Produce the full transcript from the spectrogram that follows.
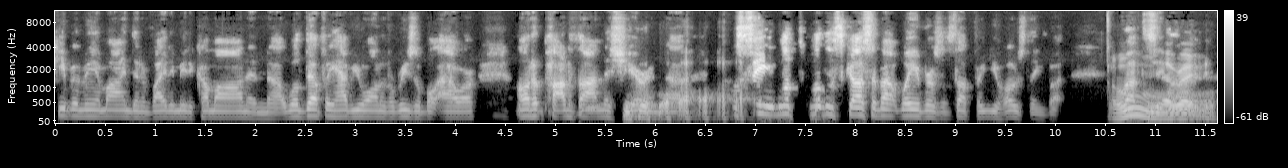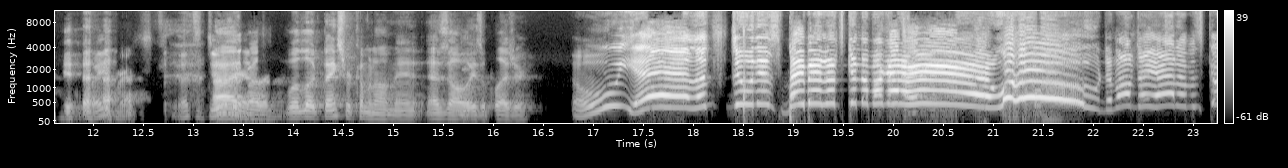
keeping me in mind and inviting me to come on. And uh, we'll definitely have you on at a reasonable hour on a podathon this year. And uh, we'll see. We'll, we'll discuss about waivers and stuff for you hosting. But Ooh, yeah, right. waivers. Let's do All right, this. brother. Well, look, thanks for coming on, man. As always, a pleasure. Oh yeah, let's do this, baby. Let's get the fuck out of here. Woohoo! Davante Adams, go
